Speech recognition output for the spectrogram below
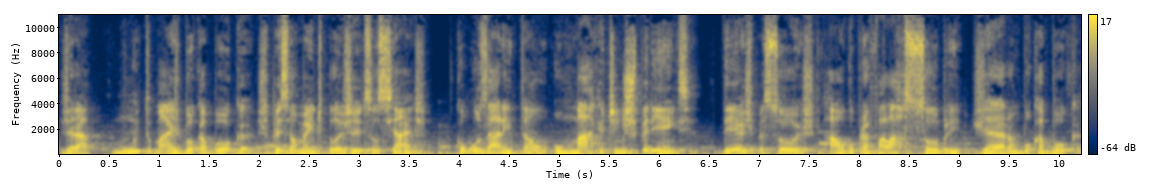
gerar muito mais boca a boca, especialmente pelas redes sociais. Como usar então o marketing de experiência? Dê às pessoas algo para falar sobre, gerar um boca a boca.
